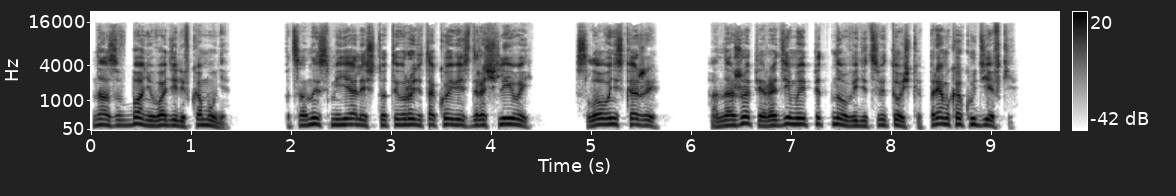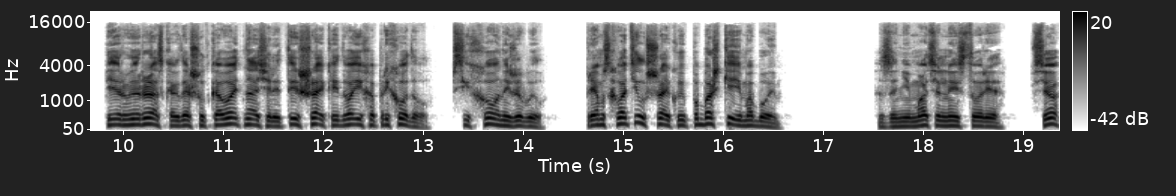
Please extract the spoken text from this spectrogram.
Нас в баню водили в коммуне. Пацаны смеялись, что ты вроде такой весь дрочливый. Слова не скажи. А на жопе родимое пятно в виде цветочка, прямо как у девки. Первый раз, когда шутковать начали, ты шайкой двоих оприходовал. Психованный же был. Прям схватил шайку и по башке им обоим. Занимательная история. Все?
